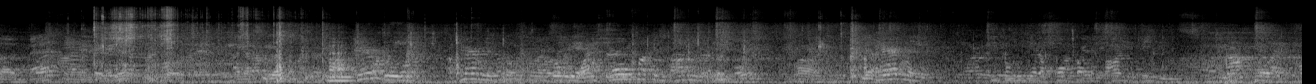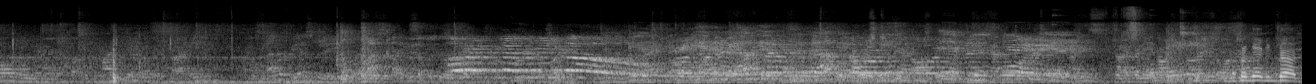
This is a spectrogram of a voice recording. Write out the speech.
the bad hand I got two left on my. Apparently, apparently, motherfuckers get a whole fucking body of babies. Apparently, people who get a whole fucking body of babies do not feel like calling their fucking five kids. Don't forget the gloves.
